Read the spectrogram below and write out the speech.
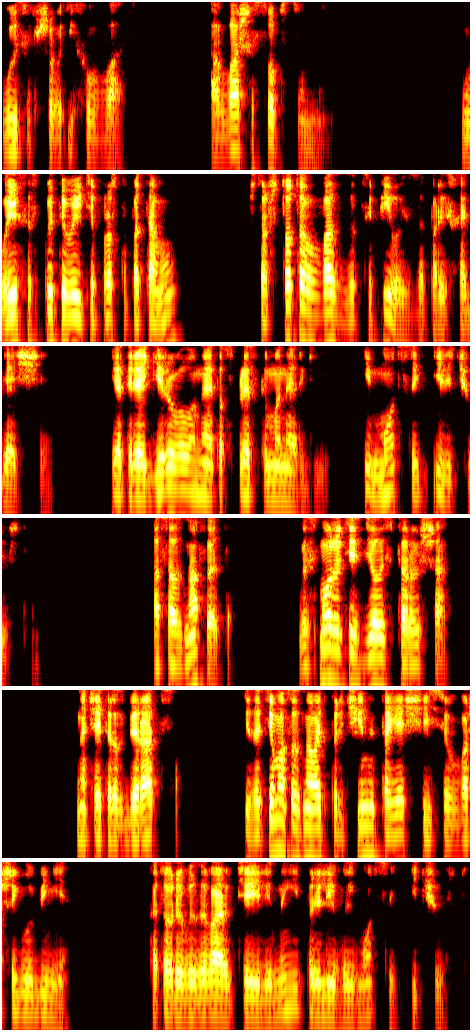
вызвавшего их в вас, а ваши собственные. Вы их испытываете просто потому, что что-то в вас зацепилось за происходящее и отреагировало на это всплеском энергии, эмоций или чувств. Осознав это, вы сможете сделать второй шаг, начать разбираться и затем осознавать причины, таящиеся в вашей глубине, которые вызывают те или иные приливы эмоций и чувств.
